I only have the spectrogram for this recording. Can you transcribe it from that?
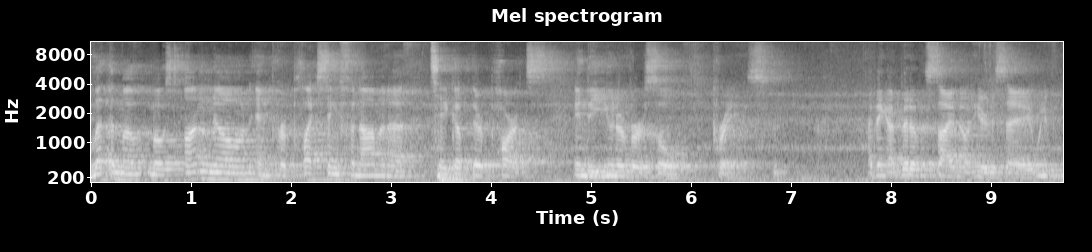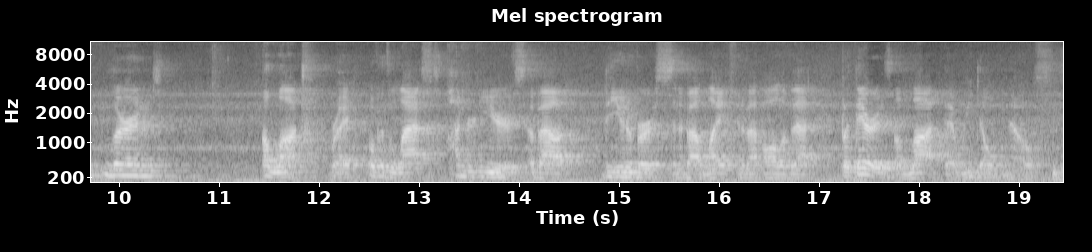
Let the mo- most unknown and perplexing phenomena take up their parts in the universal praise. I think a bit of a side note here to say we've learned a lot, right, over the last hundred years about the universe and about life and about all of that. But there is a lot that we don't know.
